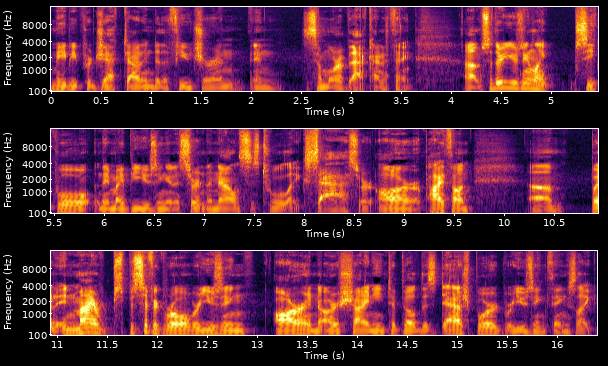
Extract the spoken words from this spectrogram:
maybe project out into the future and and some more of that kind of thing. Um, so they're using like sql and they might be using in a certain analysis tool like SAS or r or python. Um, but in my specific role we're using r and r shiny to build this dashboard. We're using things like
